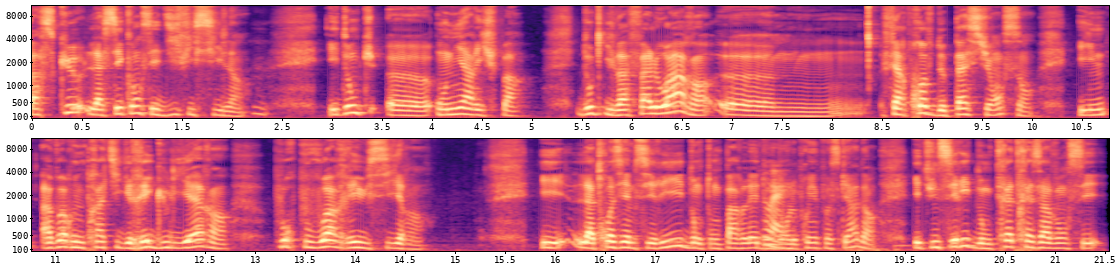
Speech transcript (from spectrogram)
parce que la séquence est difficile. Hein. Et donc, euh, on n'y arrive pas. Donc il va falloir euh, faire preuve de patience et avoir une pratique régulière pour pouvoir réussir. Et la troisième série dont on parlait dans le premier postcard est une série donc très très avancée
